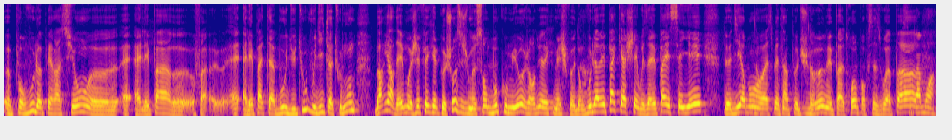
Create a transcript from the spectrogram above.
euh, pour vous, l'opération, euh, elle n'est pas, enfin, elle est pas tabou du tout. Vous dites à tout le monde, bah regardez, moi j'ai fait quelque chose et je me sens beaucoup mieux aujourd'hui avec mes cheveux. Donc vous l'avez pas caché, vous n'avez pas essayé de dire bon, on va se mettre un peu de cheveux, mais pas trop pour que ça se voit pas. C'est pas moi.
